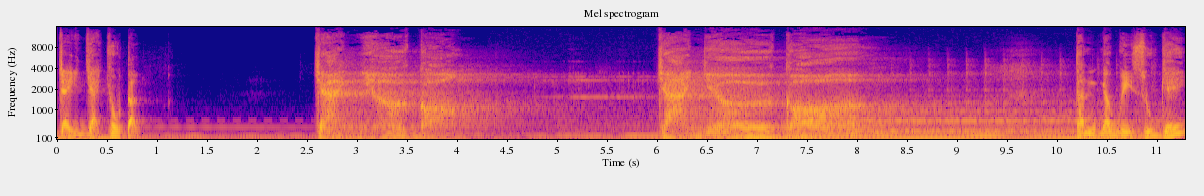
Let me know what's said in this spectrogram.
chạy dài vô tận. Cha nhớ con. Cha nhớ con. Thành ngã quỳ xuống ghế,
